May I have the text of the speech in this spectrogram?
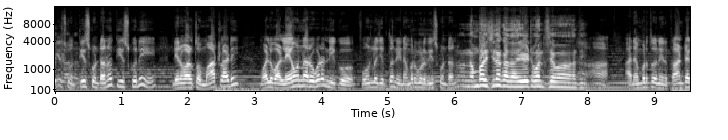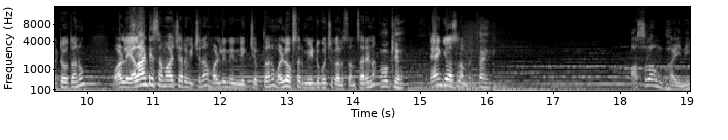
తీసుకుని తీసుకుంటాను. తీసుకుని నేను వాళ్ళతో మాట్లాడి వాళ్ళు వాళ్ళు ఏమన్నారో కూడా నీకు ఫోన్లో చెప్తాను నీ నెంబర్ కూడా తీసుకుంటాను. నంబర్ ఇచ్చినా కదా ఎయిట్ వన్ సెవెన్ అది. ఆ, ఆ నెంబర్తో నేను కాంటాక్ట్ అవుతాను. వాళ్ళు ఎలాంటి సమాచారం ఇచ్చినా మళ్ళీ నేను నీకు చెప్తాను. మళ్ళీ ఒకసారి మీ ఇంటికి వచ్చి కలుస్తాను సరేనా? ఓకే. థ్యాంక్ యూ అసలం భాయ్. థ్యాంక్ యూ అస్లాం భాయిని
